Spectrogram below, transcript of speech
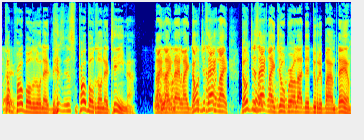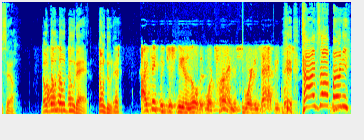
A couple Pro Bowlers on that. There's, there's some Pro Bowlers on that team now. Like, like, like, like, don't just act like, don't just act like Joe Burrow out there doing it by him damn self. Don't, oh, don't, don't do that. Don't do that. I think we just need a little bit more time to see where he's at because Time's up, Bernie.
